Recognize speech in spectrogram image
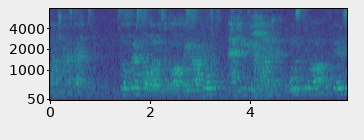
one transaction. So first of all is a log-based approach, and if they find that all the log fails,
